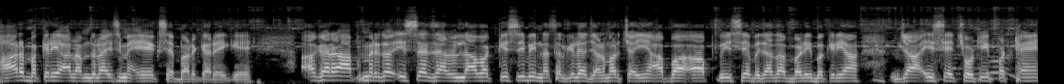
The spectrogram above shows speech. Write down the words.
ہر بکری الحمد للہ اس میں ایک سے بڑھ کر ایک ہے۔ اگر آپ میرے تو اس سے علاوہ کسی بھی نسل کے لیے جانور چاہیے آپ آپ کو اس سے زیادہ بڑی بکریاں یا اس سے چھوٹی پٹھیں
